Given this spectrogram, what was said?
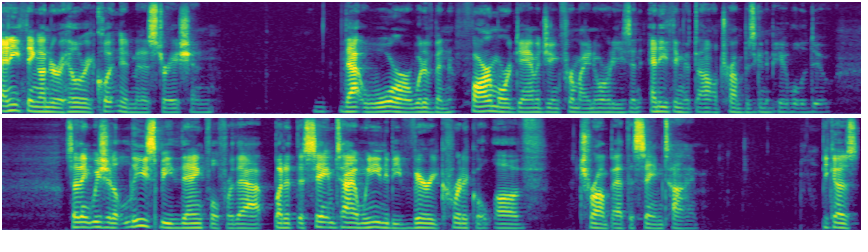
anything under a Hillary Clinton administration, that war would have been far more damaging for minorities than anything that Donald Trump is going to be able to do. So I think we should at least be thankful for that. But at the same time, we need to be very critical of Trump at the same time. Because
